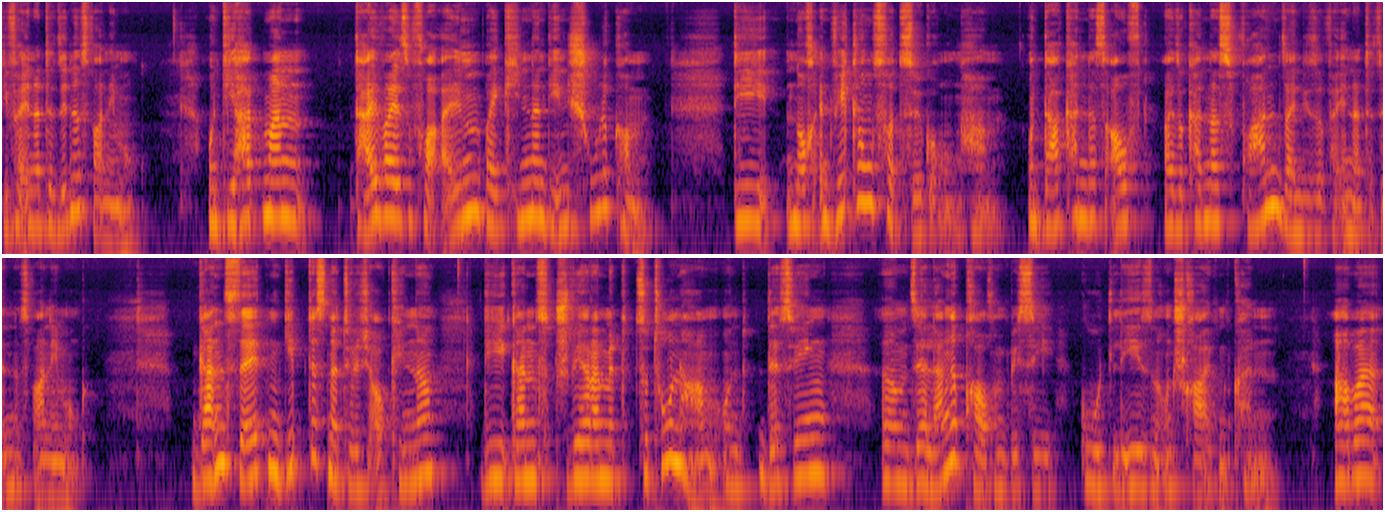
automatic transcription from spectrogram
die veränderte Sinneswahrnehmung. Und die hat man teilweise vor allem bei Kindern, die in die Schule kommen, die noch Entwicklungsverzögerungen haben. Und da kann das oft, also kann das vorhanden sein, diese veränderte Sinneswahrnehmung. Ganz selten gibt es natürlich auch Kinder, die ganz schwer damit zu tun haben und deswegen ähm, sehr lange brauchen, bis sie gut lesen und schreiben können. Aber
